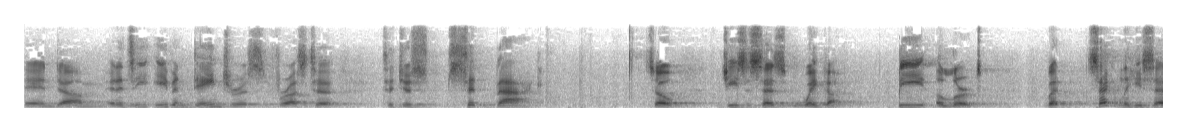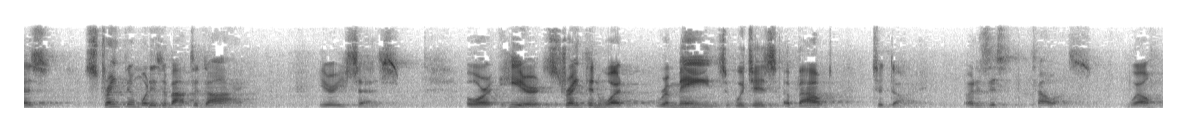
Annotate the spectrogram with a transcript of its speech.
And, um, and it's e- even dangerous for us to, to just sit back. So Jesus says, Wake up, be alert. But secondly, he says, Strengthen what is about to die. Here he says. Or here, strengthen what remains, which is about to die. What does this tell us? Well,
